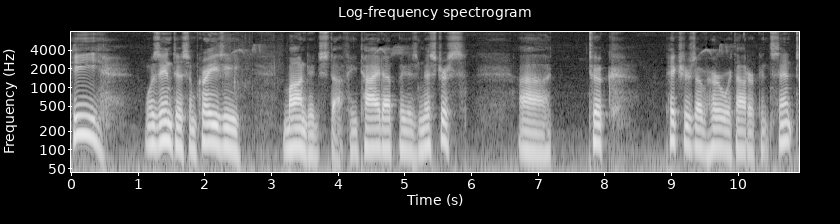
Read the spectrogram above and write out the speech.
He was into some crazy bondage stuff. He tied up his mistress, uh, took pictures of her without her consent.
